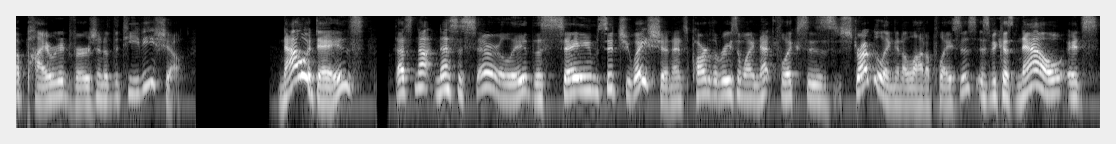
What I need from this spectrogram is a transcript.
a pirated version of the TV show. Nowadays, that's not necessarily the same situation. And it's part of the reason why Netflix is struggling in a lot of places, is because now it's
